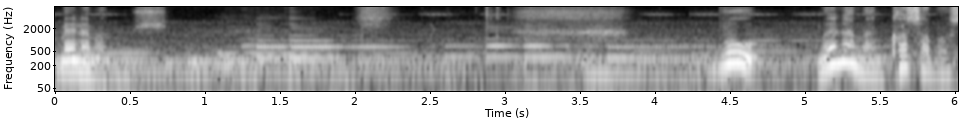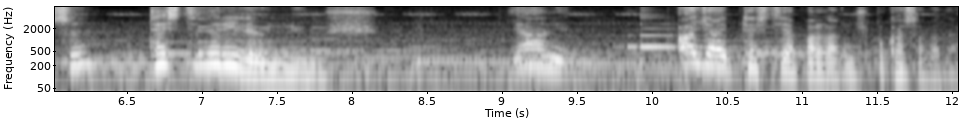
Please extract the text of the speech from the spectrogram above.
Menemen'miş. Bu Menemen kasabası testileriyle ünlüymüş. Yani acayip testi yaparlarmış bu kasabada.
